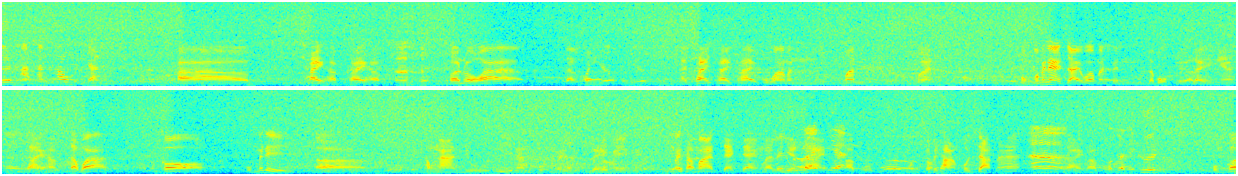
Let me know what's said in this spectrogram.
เดินหาทางเข้าเหมือนกัน อ่า ใช่ครับใช่ครับเออเพราะบอกว่าแต่คนเยอะคนเยอะอะใช่ใช่ใช่เพราะว่ามันมันเหมือน ผมก็ไม่แน่ใจว่ามันเป็นระบบหรืออะไรอย่างเงี้ยใช่ครับ แต่ว่าก็ผมไม่ได้เอ่อทำงานอยู่ที่นั่นผมไม่เลยไม่ไม่ไม่สามารถแจกแจงรายละเอียดได้ครับผมเออก็ไปถามคนจัดนะฮะ อ่าใช่ครับผม ว่าเกิดอะไรขึ้นผมก็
